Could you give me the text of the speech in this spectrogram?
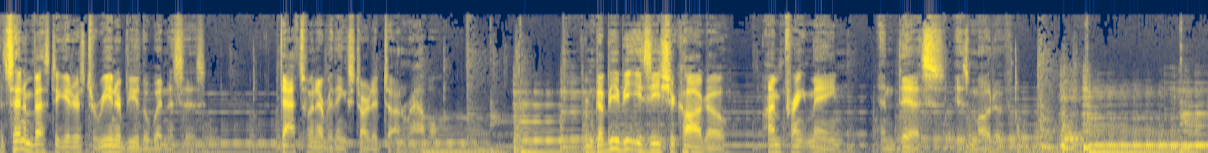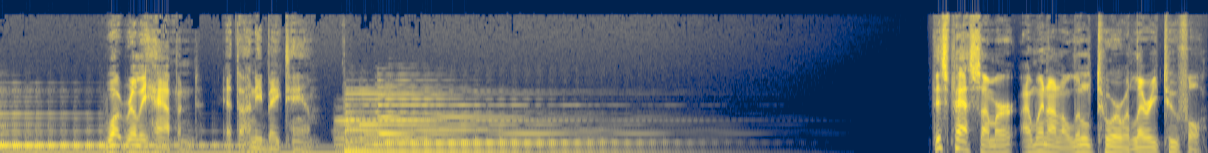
and sent investigators to re interview the witnesses. That's when everything started to unravel. From WBEZ Chicago, I'm Frank Main, and this is Motive. What really happened at the Honey Baked Ham? This past summer, I went on a little tour with Larry Tueffel.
